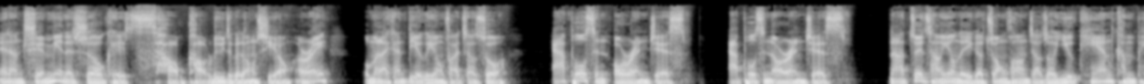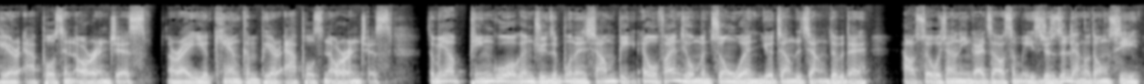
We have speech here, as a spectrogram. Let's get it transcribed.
你要讲全面的时候，可以考考虑这个东西哦。All right，我们来看第二个用法，叫做 apples and oranges。apples and oranges。那最常用的一个状况叫做 you can't compare apples and oranges。All right, you can't compare apples and oranges。怎么样？苹果跟橘子不能相比？哎，我发现其实我们中文有这样子讲，对不对？好，所以我相信你应该知道什么意思，就是这两个东西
